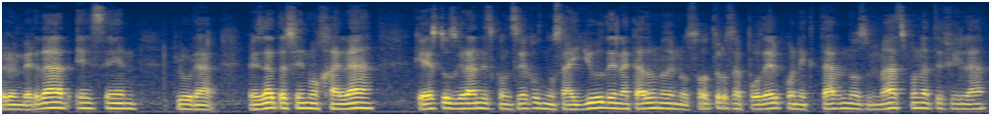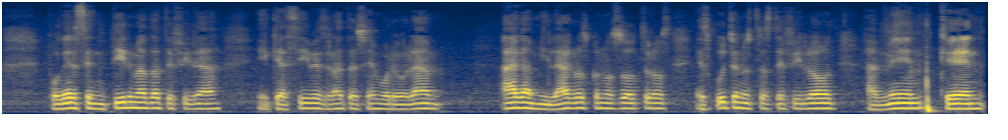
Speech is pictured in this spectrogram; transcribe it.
pero en verdad es en plural. Verdad Hashem, ojalá que estos grandes consejos nos ayuden a cada uno de nosotros a poder conectarnos más con la tefilá, poder sentir más la tefilá y que así Besrat Hashem Boreolam haga milagros con nosotros, escuche nuestras tefilot. Amén. Ken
